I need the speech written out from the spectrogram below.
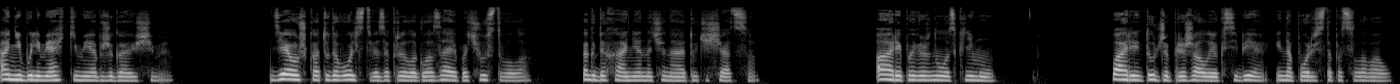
Они были мягкими и обжигающими. Девушка от удовольствия закрыла глаза и почувствовала, как дыхание начинает учащаться. Ари повернулась к нему. Парень тут же прижал ее к себе и напористо поцеловал.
